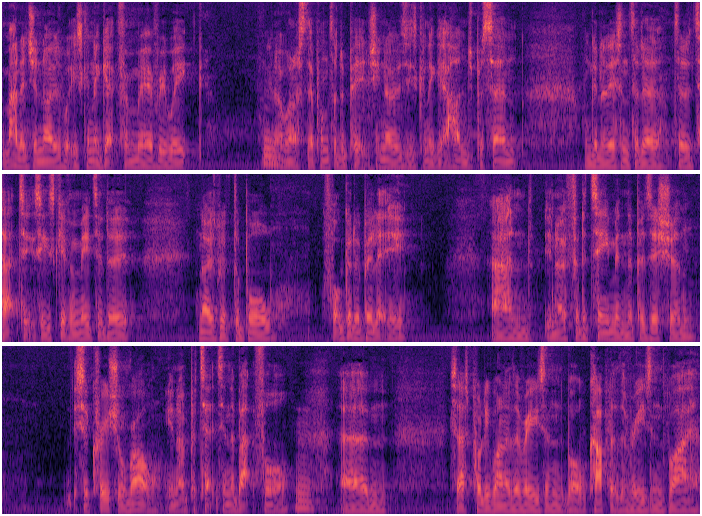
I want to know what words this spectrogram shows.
manager knows what he's going to get from me every week. You know, when I step onto the pitch, he knows he's going to get 100%. I'm going to listen to the to the tactics he's given me to do. Knows with the ball, I've got good ability, and you know, for the team in the position, it's a crucial role. You know, protecting the back four. Um, so that's probably one of the reasons, well, a couple of the reasons why.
